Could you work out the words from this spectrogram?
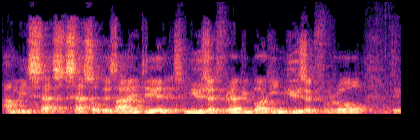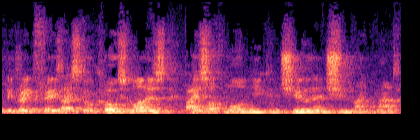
and we set, set up this idea that it's music for everybody, music for all. I think the great phrase I still quote him on is, bite off more than you can chew and then shoot like mad.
